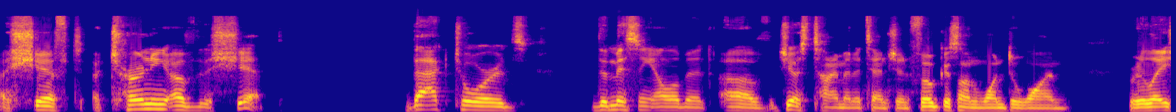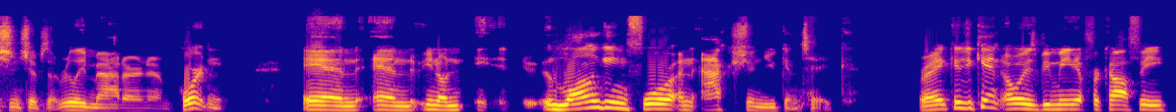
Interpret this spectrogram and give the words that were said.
a shift, a turning of the ship back towards the missing element of just time and attention, focus on one to one relationships that really matter and are important. And and you know, longing for an action you can take, right? Because you can't always be meeting up for coffee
